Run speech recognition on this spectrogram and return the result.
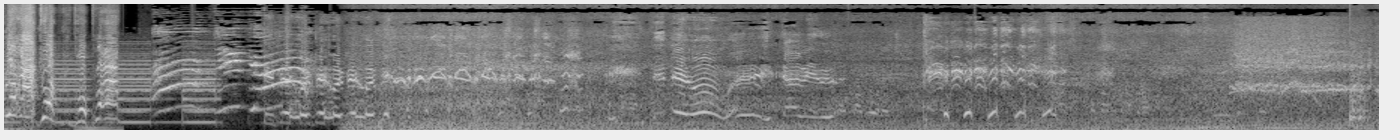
mas, remblok aduh, goblok. oh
